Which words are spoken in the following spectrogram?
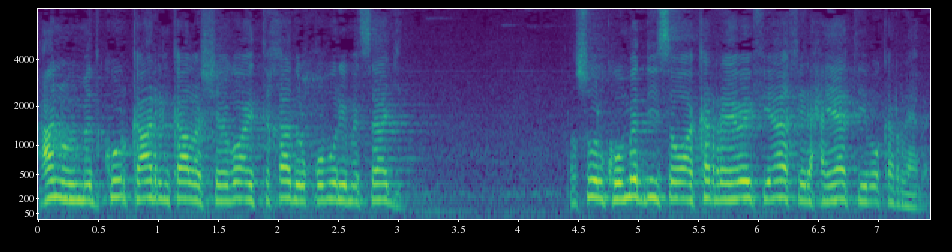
canhu madkuurka arrinkaa la sheego itikaadu lqubuuri masaajid rasuulku ummaddiisa waa ka reebay fii aakhiri xayaatihi buu ka reebay.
